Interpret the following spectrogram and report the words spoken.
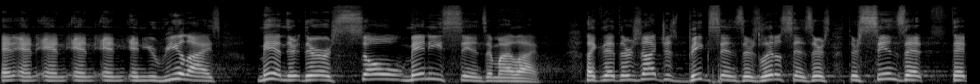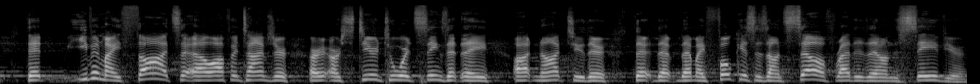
And, and, and, and, and, and you realize, man, there, there are so many sins in my life. Like that there's not just big sins, there's little sins. There's, there's sins that, that, that even my thoughts uh, oftentimes are, are, are, steered towards things that they ought not to. They're, that, that, that my focus is on self rather than on the Savior.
